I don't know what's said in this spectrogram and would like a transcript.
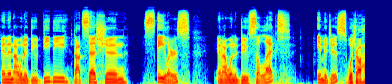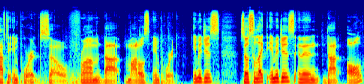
And then I want to do db.session scalars. And I want to do select images, which I'll have to import. So from dot models import images. So select images and then dot all,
